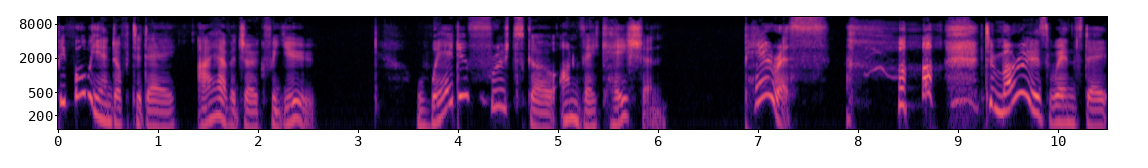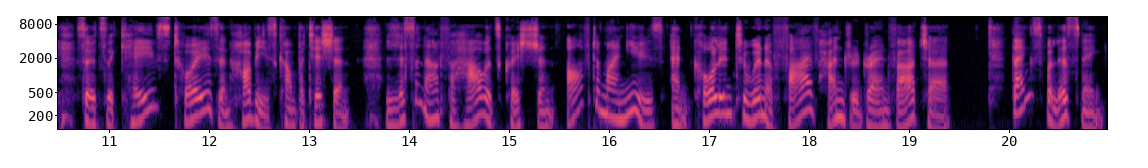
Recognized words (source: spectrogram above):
Before we end off today, I have a joke for you. Where do fruits go on vacation? Paris. Tomorrow is Wednesday, so it's the Caves, Toys, and Hobbies competition. Listen out for Howard's question after my news and call in to win a 500 Rand voucher. Thanks for listening.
